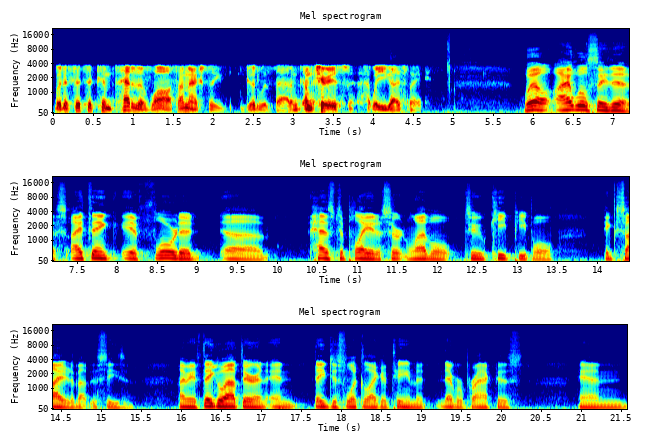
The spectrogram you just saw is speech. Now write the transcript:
But if it's a competitive loss, I'm actually good with that. I'm, I'm curious what you guys think. Well, I will say this: I think if Florida uh, has to play at a certain level to keep people excited about this season, I mean, if they go out there and, and they just look like a team that never practiced, and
